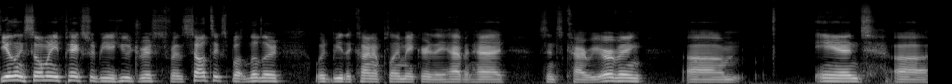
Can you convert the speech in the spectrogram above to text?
Dealing so many picks would be a huge risk for the Celtics, but Lillard would be the kind of playmaker they haven't had since Kyrie Irving. Um, and uh,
